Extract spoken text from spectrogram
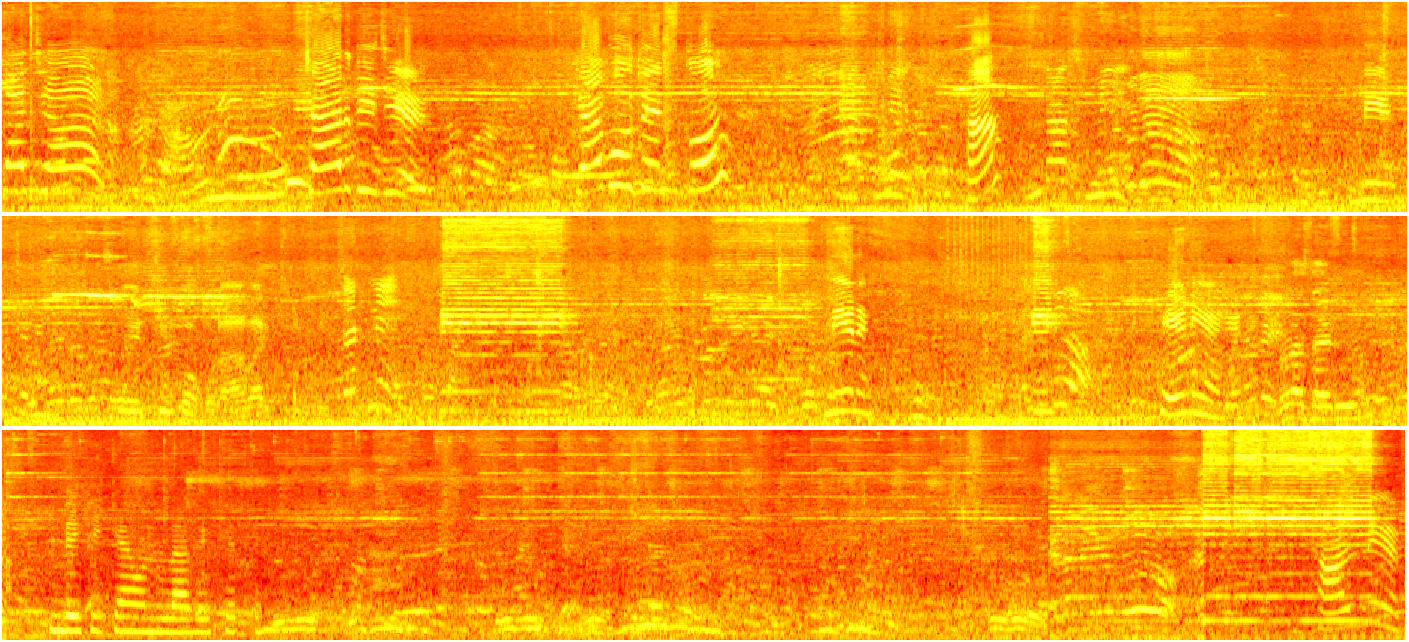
का चार चार दीजिए क्या बोलते हैं इसको हाँ नहीं कुछ नहीं নিয়ে খেয়ে নি আগে দেখি কেমন লাগে খেতে। ঝাল নেই এত।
